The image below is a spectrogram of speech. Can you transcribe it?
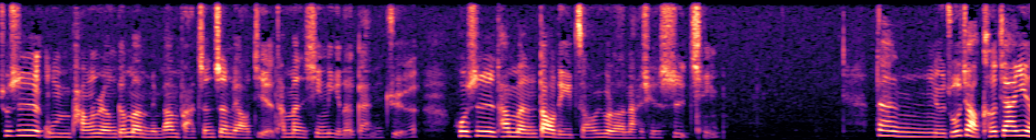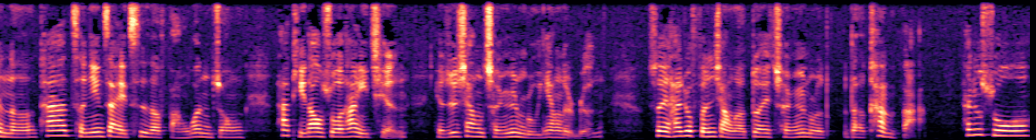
就是我们旁人根本没办法真正了解他们心里的感觉，或是他们到底遭遇了哪些事情。但女主角柯佳燕呢？她曾经在一次的访问中，她提到说，她以前也是像陈韵如一样的人，所以她就分享了对陈韵如的看法。她就说。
